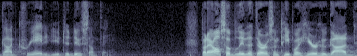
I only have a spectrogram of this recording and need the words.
God created you to do something. But I also believe that there are some people here who God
